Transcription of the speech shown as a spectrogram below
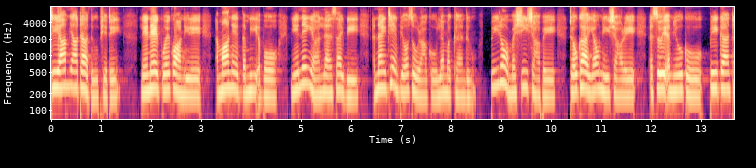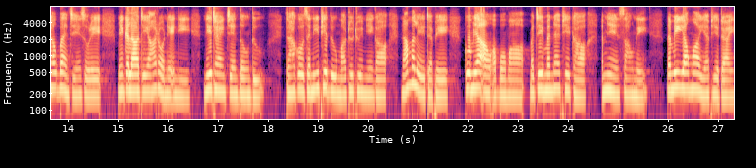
တရားမျှတသူဖြစ်တယ် လင်းနဲ့ကွဲကွာနေတဲ့အမနဲ့သမီးအပေါ်မြင်းနှိမ်ရာလှန်ဆိုင်ပြီးအနိုင်ကျင့်ပြောဆိုတာကိုလက်မခံသူပြီးတော့မရှိရှာပဲဒုက္ခရောက်နေရှာတဲ့အဆွေအမျိုးကိုပေးကမ်းထောက်ပံ့ခြင်းဆိုတဲ့မင်္ဂလာတရားတော်နဲ့အညီနေထိုင်ကျင့်သုံးသူဒါကိုဇနီးဖြစ်သူမထွေးထွေးမြင့်ကနားမလေတတ်ပဲကိုမြတ်အောင်အပေါ်မှာမကြေမနက်ဖြစ်ကအမြင်ဆောင်နေ သမီးရောက်မှရန်ဖြစ်တိုင်း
